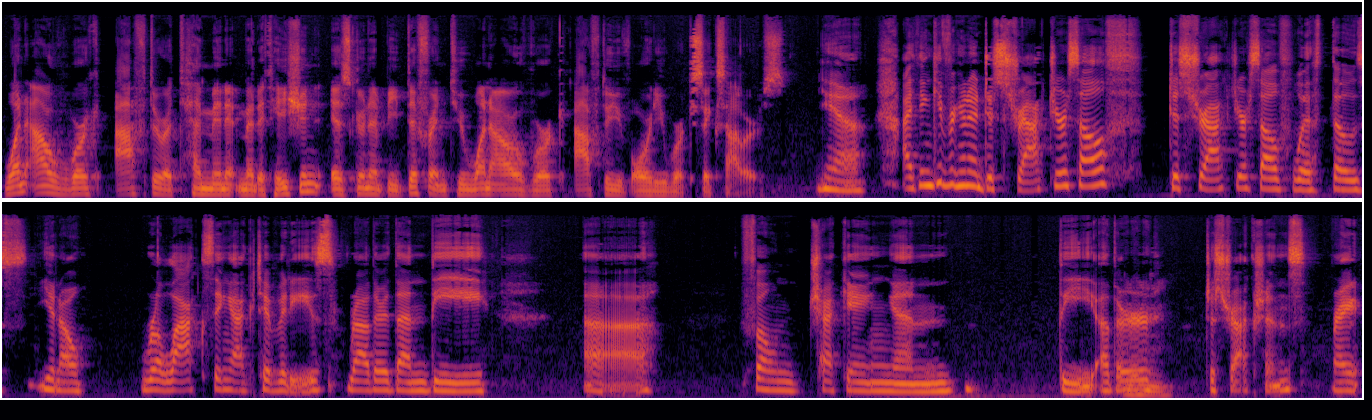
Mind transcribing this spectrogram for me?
One hour of work after a 10 minute meditation is going to be different to one hour of work after you've already worked six hours. Yeah. I think if you're going to distract yourself, distract yourself with those, you know, relaxing activities rather than the uh, phone checking and the other distractions, right?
